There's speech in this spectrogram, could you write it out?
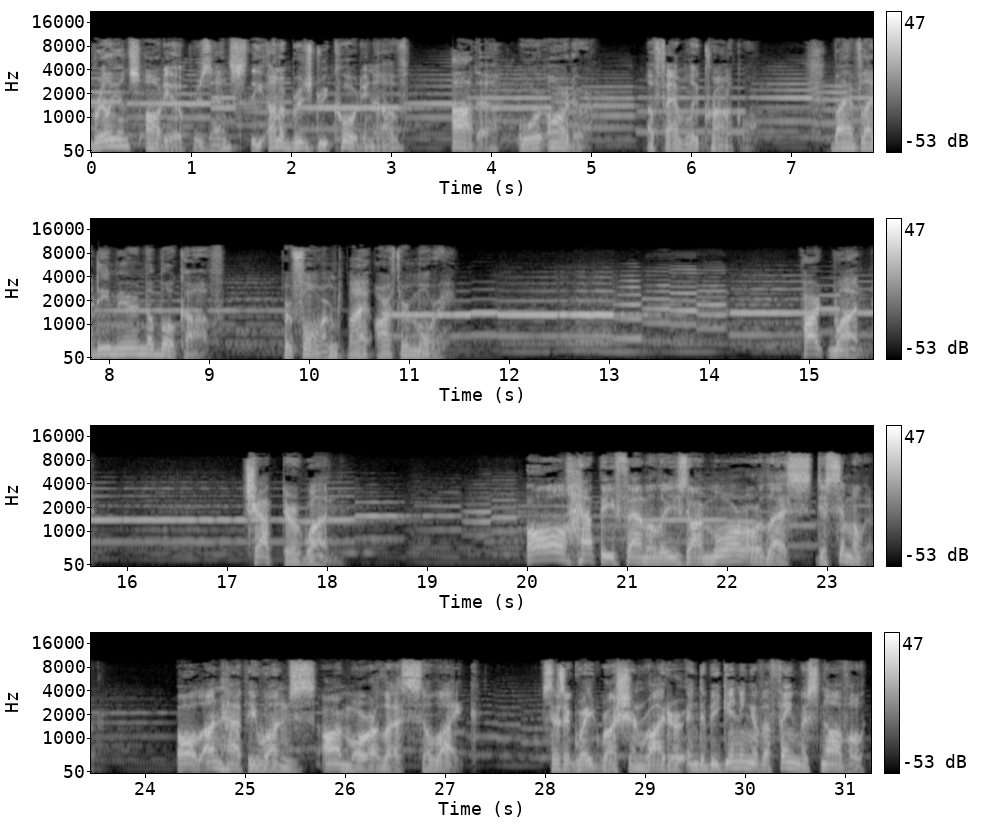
Brilliance Audio presents the unabridged recording of Ada or Ardor, a family chronicle, by Vladimir Nabokov, performed by Arthur Morey. Part 1 Chapter 1 All happy families are more or less dissimilar. All unhappy ones are more or less alike says a great Russian writer in the beginning of a famous novel,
